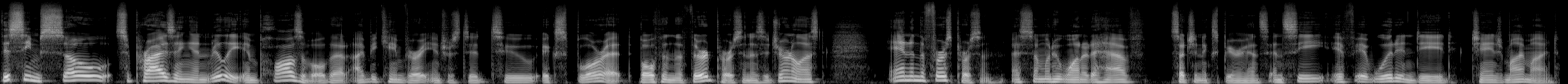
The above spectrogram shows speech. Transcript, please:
This seems so surprising and really implausible that I became very interested to explore it, both in the third person as a journalist and in the first person as someone who wanted to have such an experience and see if it would indeed change my mind.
